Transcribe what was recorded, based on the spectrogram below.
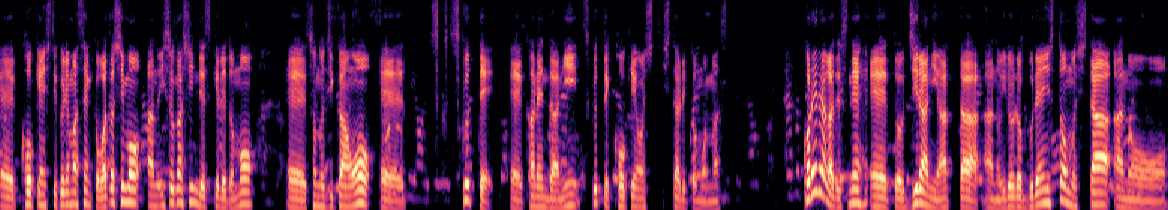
えー、貢献してくれませんか？私もあの忙しいんですけれども、えー、その時間を、え、作って、えカレンダーに作って貢献をしたいと思います。これらがですね、えーと、ジラにあったあのいろいろブレインストームしたあの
